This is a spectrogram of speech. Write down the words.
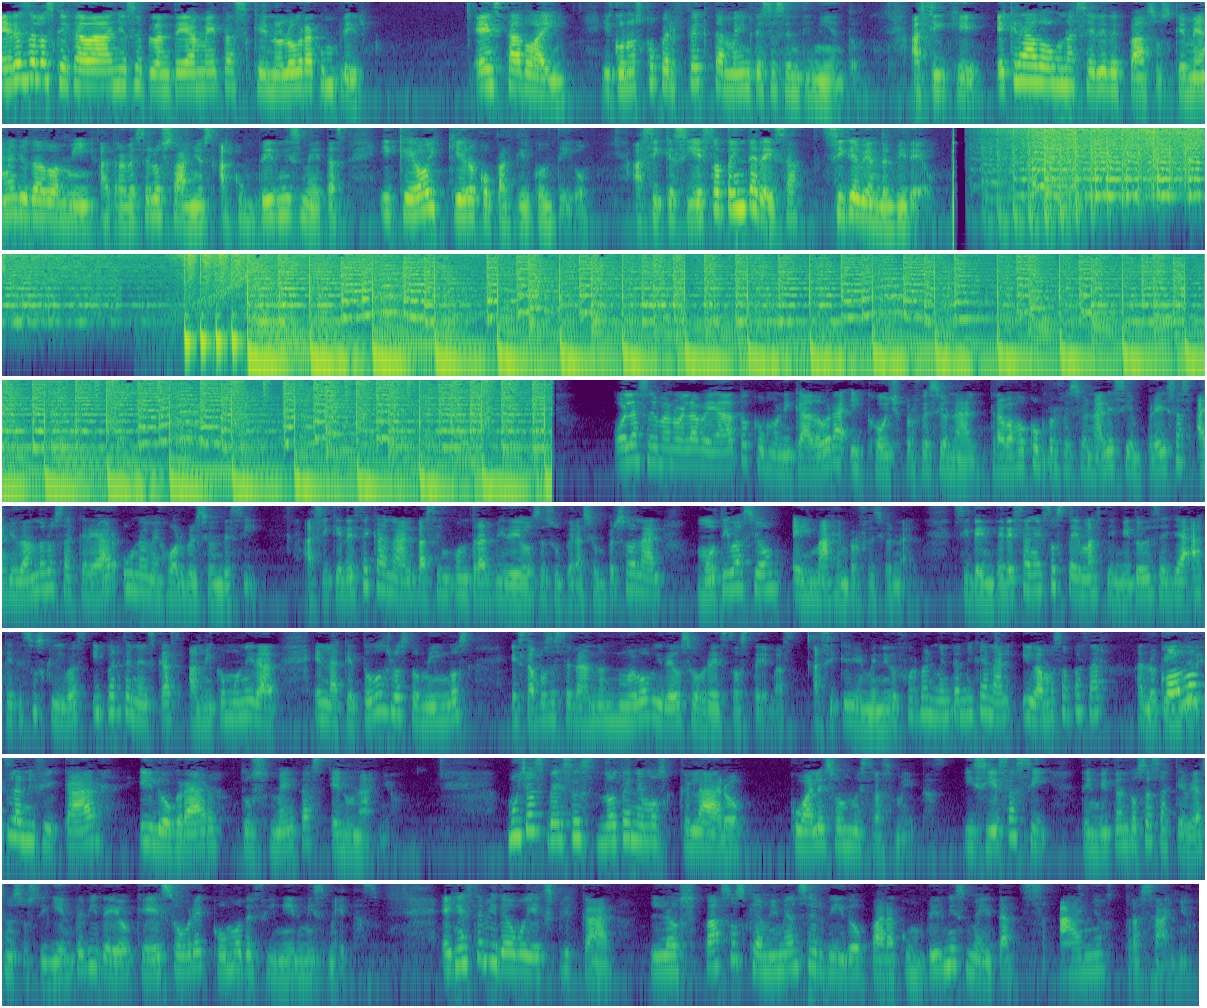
¿Eres de los que cada año se plantea metas que no logra cumplir? He estado ahí y conozco perfectamente ese sentimiento. Así que he creado una serie de pasos que me han ayudado a mí a través de los años a cumplir mis metas y que hoy quiero compartir contigo. Así que si esto te interesa, sigue viendo el video. Hola, soy Manuela Beato, comunicadora y coach profesional. Trabajo con profesionales y empresas ayudándolos a crear una mejor versión de sí. Así que en este canal vas a encontrar videos de superación personal, motivación e imagen profesional. Si te interesan estos temas, te invito desde ya a que te suscribas y pertenezcas a mi comunidad en la que todos los domingos estamos estrenando un nuevo video sobre estos temas. Así que bienvenido formalmente a mi canal y vamos a pasar a lo que ¿Cómo planificar y lograr tus metas en un año? Muchas veces no tenemos claro cuáles son nuestras metas. Y si es así, te invito entonces a que veas nuestro siguiente video que es sobre cómo definir mis metas. En este video voy a explicar los pasos que a mí me han servido para cumplir mis metas año tras año.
